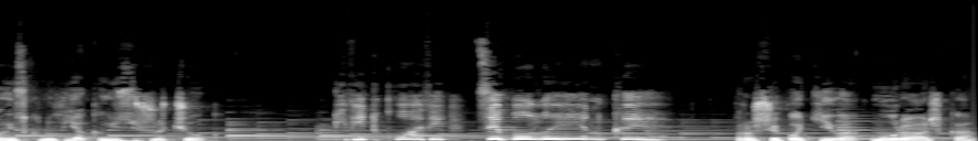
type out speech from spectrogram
пискнув якийсь жучок. Квіткові цибулинки. прошепотіла мурашка.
